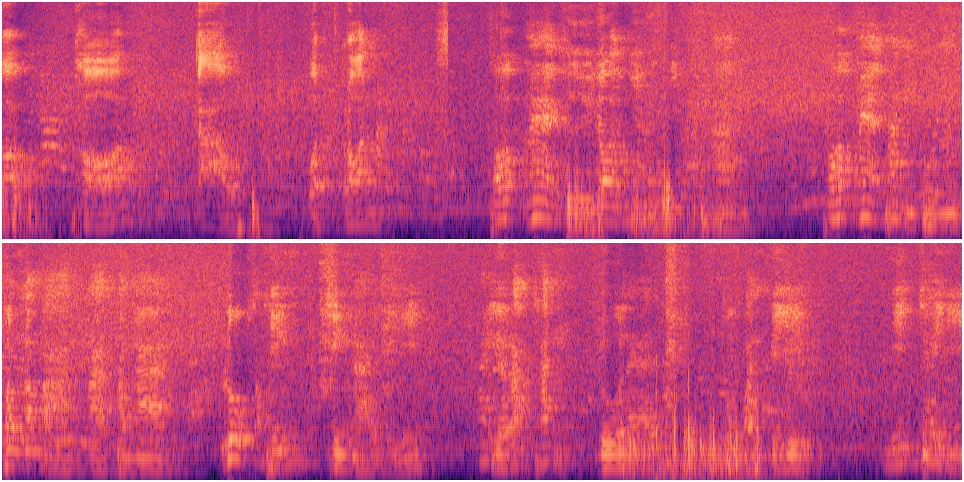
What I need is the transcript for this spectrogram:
ก็ขอกล่าวบทกลอน เพราะแม่คือยอดหญิงที่อาหารเพราะแม่ท่านคุณคนลำบากอาจทำงาน ลูกทิ้งชิงหนายหนีให้รักท่านดูแลท่านทุกวันปีมิใช่ดี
